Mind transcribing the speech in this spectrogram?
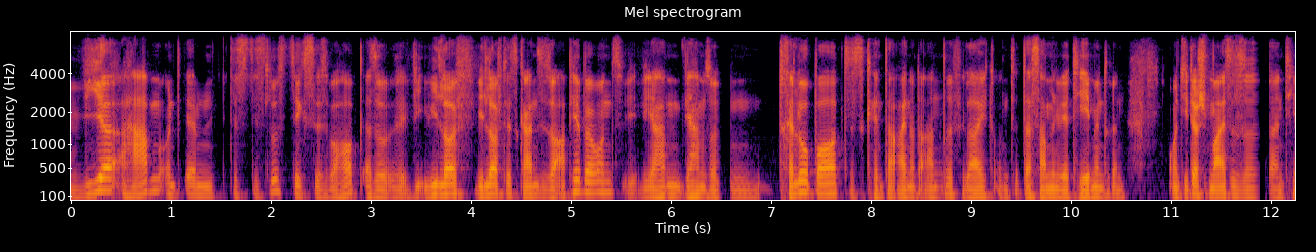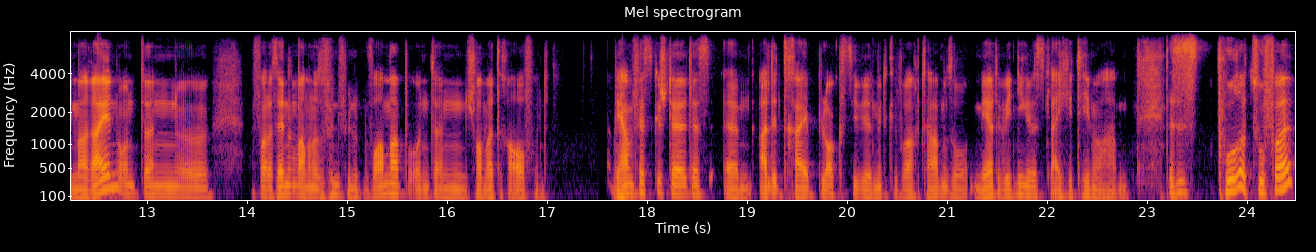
wir haben, und ähm, das, das Lustigste ist überhaupt, also wie, wie, läuft, wie läuft das Ganze so ab hier bei uns? Wir haben, wir haben so ein Trello-Board, das kennt der ein oder andere vielleicht, und da sammeln wir Themen drin. Und jeder schmeißt so ein Thema rein und dann äh, vor der Sendung machen wir so fünf Minuten Warm-up und dann schauen wir drauf. Und wir haben festgestellt, dass ähm, alle drei Blogs, die wir mitgebracht haben, so mehr oder weniger das gleiche Thema haben. Das ist purer Zufall.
